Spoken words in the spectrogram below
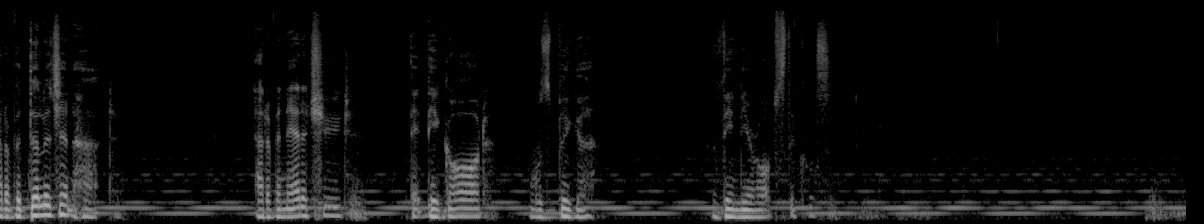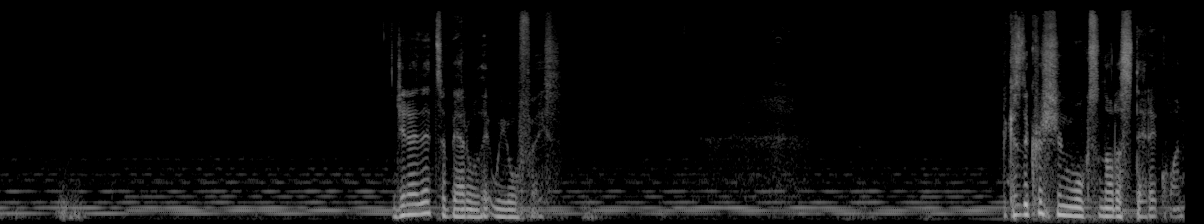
Out of a diligent heart, out of an attitude that their God was bigger than their obstacles. Do you know that's a battle that we all face? Because the Christian walk's not a static one,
